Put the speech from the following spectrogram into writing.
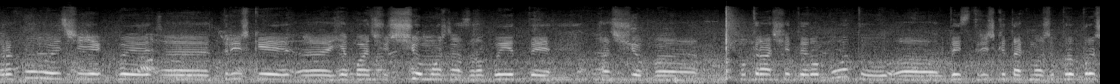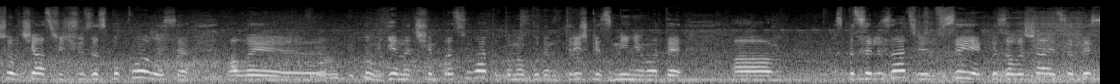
враховуючи, якби е, трішки е, я бачу, що можна зробити, щоб е, покращити роботу. Е, десь трішки так може про- пройшов час, чуть-чуть заспокоїлося, але е, ну, є над чим працювати, то ми будемо трішки змінювати. е, Спеціалізацію, все якби залишається десь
